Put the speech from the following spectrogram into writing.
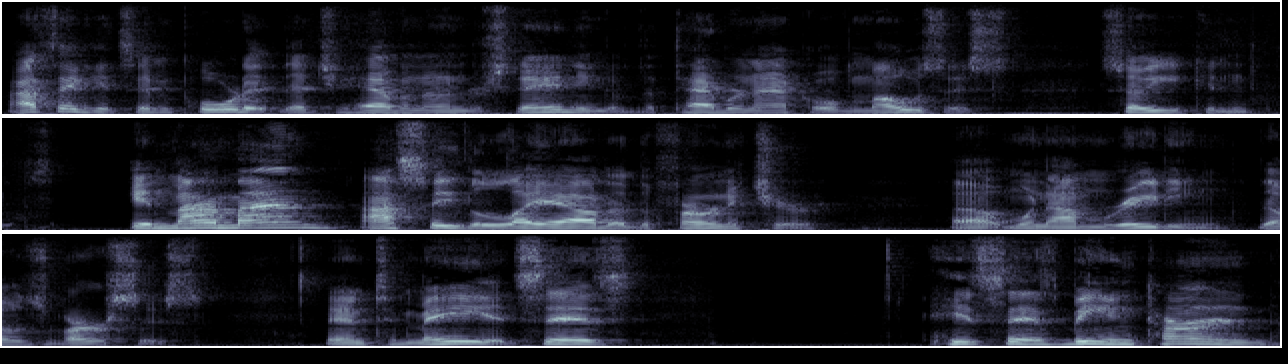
I think it's important that you have an understanding of the tabernacle of Moses so you can, in my mind, I see the layout of the furniture uh, when I'm reading those verses. And to me, it says, it says, being turned,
